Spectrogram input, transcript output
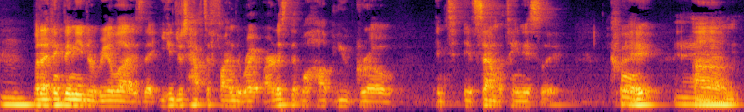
Mm. But I think they need to realize that you just have to find the right artist that will help you grow in simultaneously. Cool. Right? Yeah, yeah. Um,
